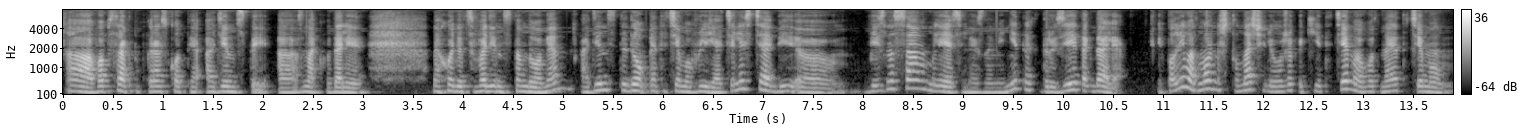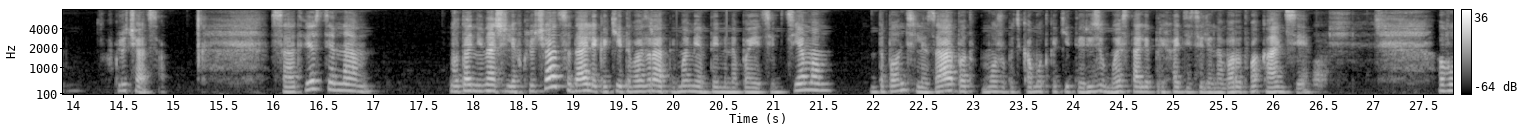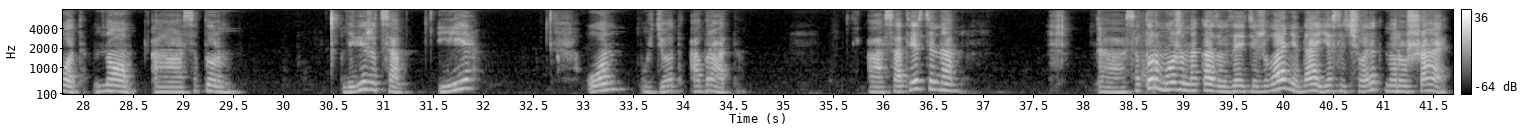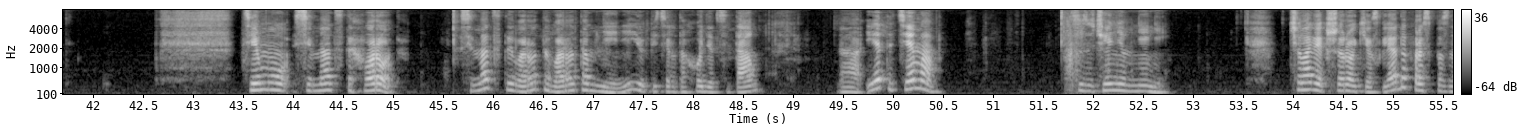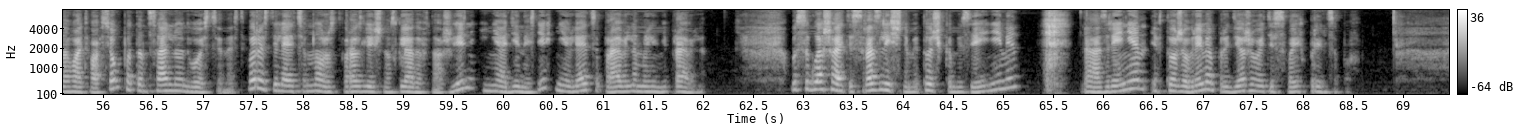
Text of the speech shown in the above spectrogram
а, в абстрактном гороскопе 11 а, знак Водолея находится в 11 доме. 11 дом – это тема влиятельности, э, бизнеса, влиятельных знаменитых, друзей и так далее. И вполне возможно, что начали уже какие-то темы вот на эту тему включаться. Соответственно, вот они начали включаться, дали какие-то возвратные моменты именно по этим темам, дополнительный заработок, может быть, кому-то какие-то резюме стали приходить или, наоборот, вакансии. Вот, но а, Сатурн движется, и он уйдет обратно. А, соответственно, а, Сатурн может наказывать за эти желания, да, если человек нарушает тему 17-х ворот. 17-е ворота – ворота мнений, Юпитер находится там. А, и эта тема с изучением мнений. Человек широких взглядов распознавать во всем потенциальную двойственность. Вы разделяете множество различных взглядов на жизнь, и ни один из них не является правильным или неправильным. Вы соглашаетесь с различными точками зрениями, а, зрения и в то же время придерживаетесь своих принципов.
